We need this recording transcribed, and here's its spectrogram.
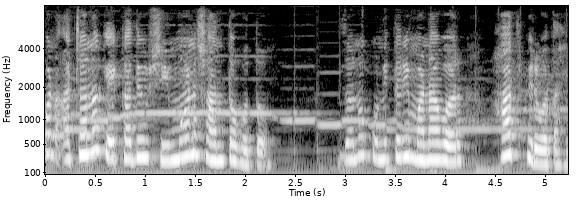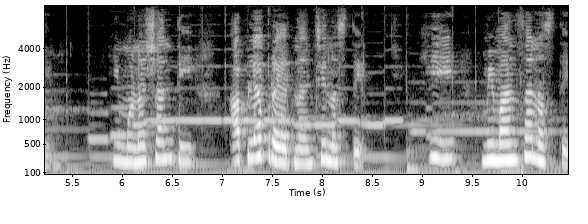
पण अचानक एका दिवशी मन शांत होतं. जणू कुणीतरी मनावर हात फिरवत आहे. ही मनशांती आपल्या प्रयत्नांची नसते. ही मीमांसा नसते.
